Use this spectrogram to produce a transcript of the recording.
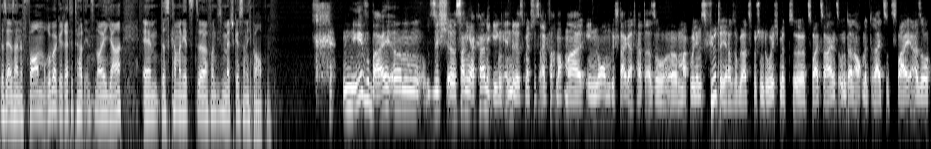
dass er seine Form rüber gerettet hat ins neue Jahr. Ähm, das kann man jetzt äh, von diesem Match gestern nicht behaupten. Nee, wobei ähm, sich äh, Sunny Akani gegen Ende des Matches einfach nochmal enorm gesteigert hat. Also äh, Mark Williams führte ja sogar zwischendurch mit äh, 2 zu 1 und dann auch mit 3 zu 2. Also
